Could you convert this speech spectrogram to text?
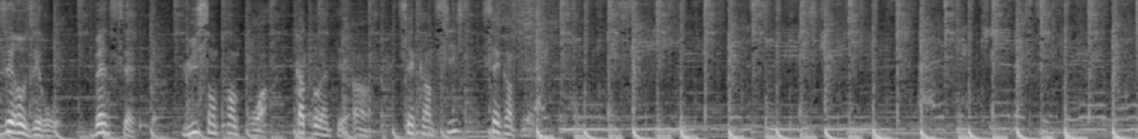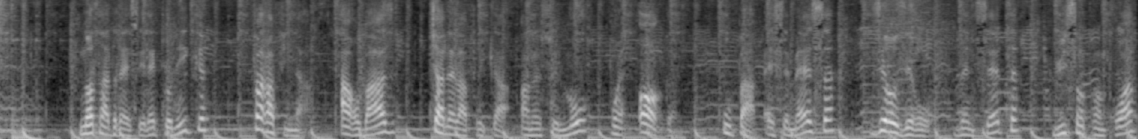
00 27 833 81 56 59. Notre adresse électronique farafina.channelafrica en un seul mot, ou par SMS 0027 833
